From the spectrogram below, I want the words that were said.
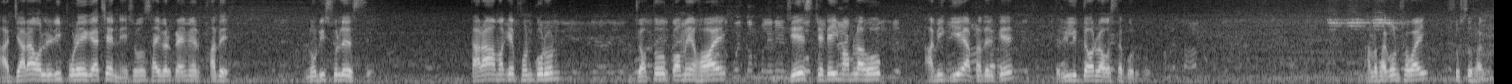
আর যারা অলরেডি পড়ে গেছেন, এই সমস্ত সাইবার ক্রাইমের ফাঁদে নোটিশ চলে এসছে। তারা আমাকে ফোন করুন। যত কমে হয়, যে স্টেটেই মামলা হোক, আমি গিয়ে আপনাদেরকে রিলিফ দেওয়ার ব্যবস্থা করব। ভালো থাকুন সবাই, সুস্থ থাকুন।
